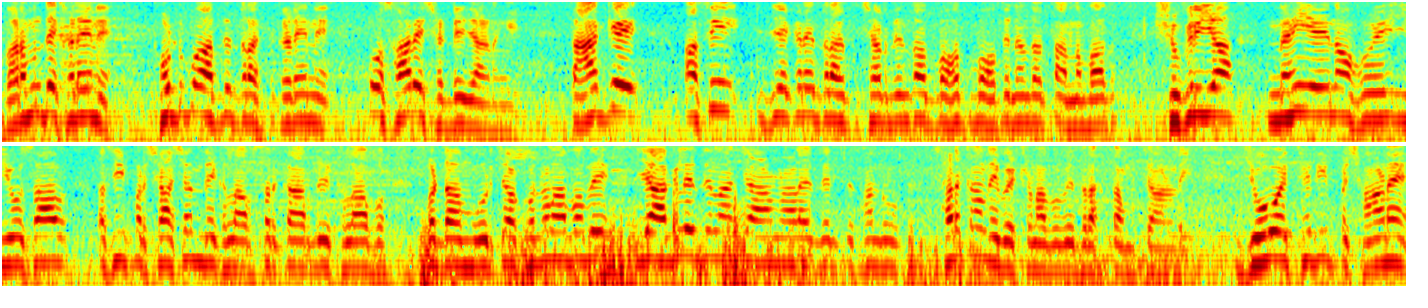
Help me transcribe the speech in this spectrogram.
ਵਰਮ ਦੇ ਖੜੇ ਨੇ ਫੁੱਟਪਾਥ ਤੇ ਦਰਖਤ ਖੜੇ ਨੇ ਉਹ ਸਾਰੇ ਛੱਡੇ ਜਾਣਗੇ। ਤਾਂ ਕਿ ਅਸੀਂ ਜੇਕਰ ਇਹ ਦਰਖਤ ਛੱਡ ਦੇਣ ਤਾਂ ਬਹੁਤ ਬਹੁਤ ਇਹਨਾਂ ਦਾ ਧੰਨਵਾਦ। ਸ਼ੁਕਰੀਆ। ਨਹੀਂ ਇਹ ਨਾ ਹੋਏ ਈਓ ਸਾਹਿਬ, ਅਸੀਂ ਪ੍ਰਸ਼ਾਸਨ ਦੇ ਖਿਲਾਫ, ਸਰਕਾਰ ਦੇ ਖਿਲਾਫ ਵੱਡਾ ਮੋਰਚਾ ਖੋਲ੍ਹਣਾ ਪਵੇ ਜਾਂ ਅਗਲੇ ਦਿਨਾਂ ਚ ਆਉਣ ਵਾਲੇ ਦਿਨ ਚ ਸਾਨੂੰ ਸੜਕਾਂ ਦੇ ਬੈਠਣਾ ਪਵੇ ਦਰਖਤਾਂ ਬਚਾਉਣ ਲਈ। ਜੋ ਇੱਥੇ ਦੀ ਪਛਾਣ ਹੈ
